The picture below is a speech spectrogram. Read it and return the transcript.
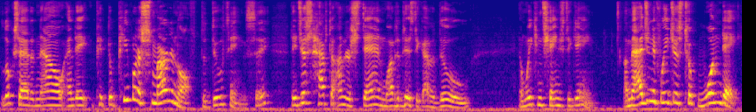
looks at it now, and they the people are smart enough to do things. See, they just have to understand what it is they got to do, and we can change the game. Imagine if we just took one day,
